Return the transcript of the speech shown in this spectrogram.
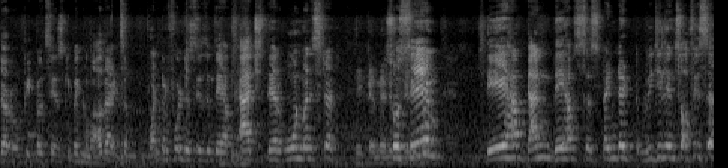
ਦ ਪੀਪਲ ਸੇਸ ਕਿ ਭਈ ਕਮਾਲ ਦਾ it's a wonderful decision they have catch their own minister They can manipulate So it. same, they have done. They have suspended vigilance officer.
